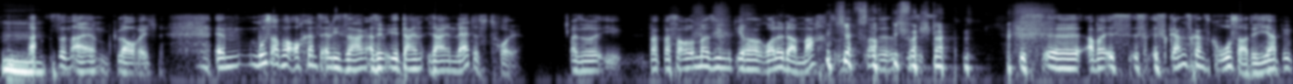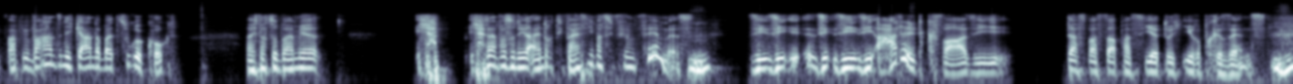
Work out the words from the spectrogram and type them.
Mhm. Alles in allem, glaube ich. Ähm, muss aber auch ganz ehrlich sagen, also Dein, Dein Lad ist toll. Also was auch immer sie mit ihrer Rolle da macht. Ich hab's auch äh, nicht ist- verstanden. ist, äh, aber ist, ist, ist ganz, ganz großartig. Ich habe hab wahnsinnig gern dabei zugeguckt, weil ich dachte so bei mir, ich hab, ich hatte einfach so den Eindruck, die weiß nicht, was sie für ein Film ist. Mhm. Sie, sie, sie, sie, sie adelt quasi das, was da passiert, durch ihre Präsenz. Mhm.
